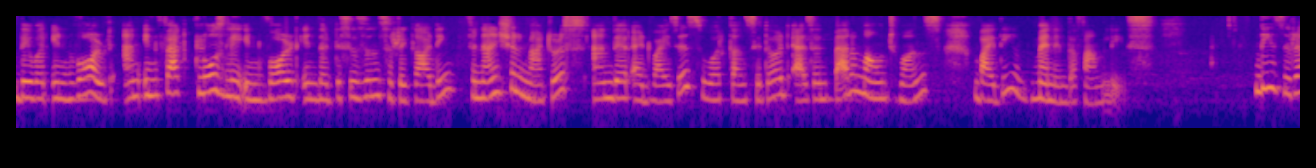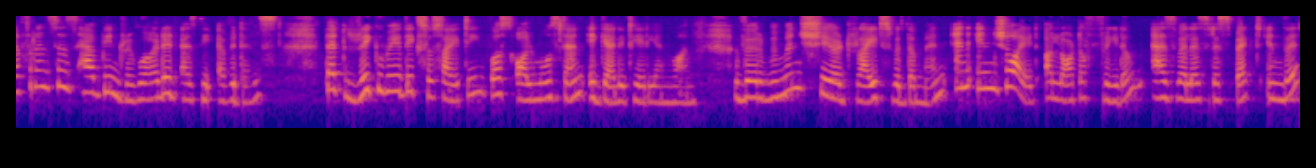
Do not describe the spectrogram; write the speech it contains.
They were involved and, in fact, closely involved in the decisions regarding financial matters, and their advices were considered as paramount ones by the men in the families. These references have been regarded as the evidence that Rigvedic society was almost an egalitarian one, where women shared rights with the men and enjoyed a lot of freedom as well as respect in their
